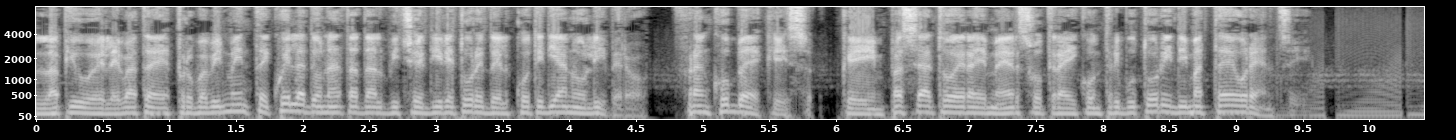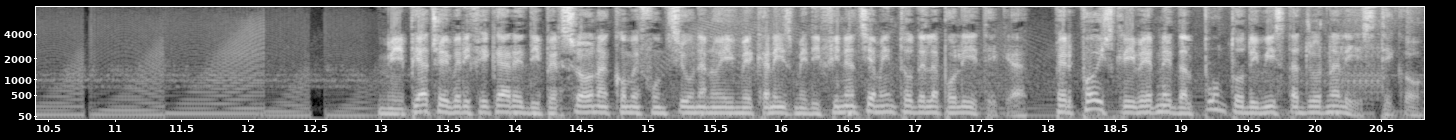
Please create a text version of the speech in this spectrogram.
La più elevata è probabilmente quella donata dal vice direttore del quotidiano Libero, Franco Becchis, che in passato era emerso tra i contributori di Matteo Renzi. Mi piace verificare di persona come funzionano i meccanismi di finanziamento della politica, per poi scriverne dal punto di vista giornalistico,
